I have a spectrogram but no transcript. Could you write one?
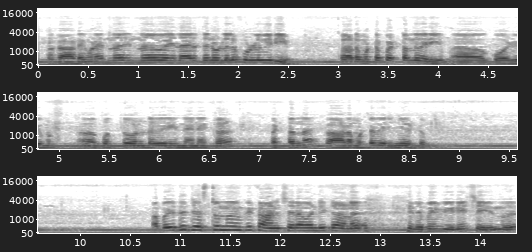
ഇപ്പൊ കാടയും കൂടെ ഇന്ന് ഇന്ന് വൈകുന്നേരത്തിനുള്ളിൽ ഫുള്ള് വിരിയും. കാടമുട്ട പെട്ടെന്ന് വിരിയും. കോഴി കൊത്തുകൊണ്ട് വിരിയുന്നതിനേക്കാൾ പെട്ടെന്ന് കാടമുട്ട വിരിഞ്ഞു കിട്ടും. അപ്പൊ ഇത് ജസ്റ്റ് ഒന്ന് നിങ്ങൾക്ക് കാണിച്ചു തരാൻ വേണ്ടിയിട്ടാണ് ഇതിപ്പോ ഈ വീഡിയോ ചെയ്യുന്നത്.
